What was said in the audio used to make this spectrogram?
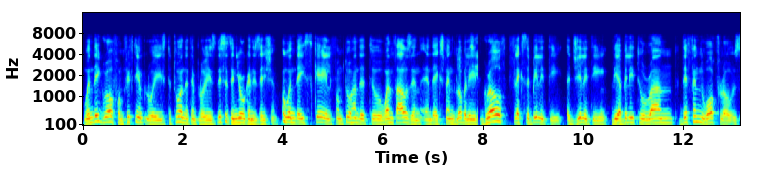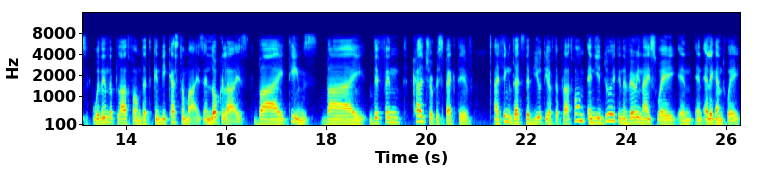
when they grow from 50 employees to 200 employees, this is a new organization. When they scale from 200 to 1,000 and they expand globally, growth, flexibility, agility, the ability to run different workflows within the platform that can be customized and localized by teams, by different culture perspective, I think that's the beauty of the platform. And you do it in a very nice way, in an elegant way,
